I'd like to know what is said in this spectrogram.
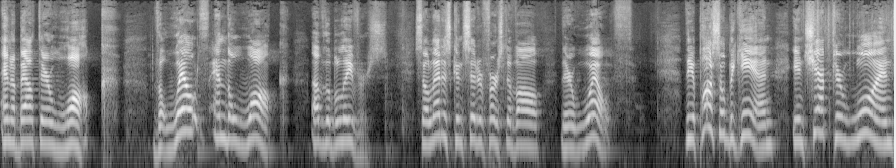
and about their walk the wealth and the walk of the believers. So let us consider, first of all, their wealth. The apostle began in chapter 1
